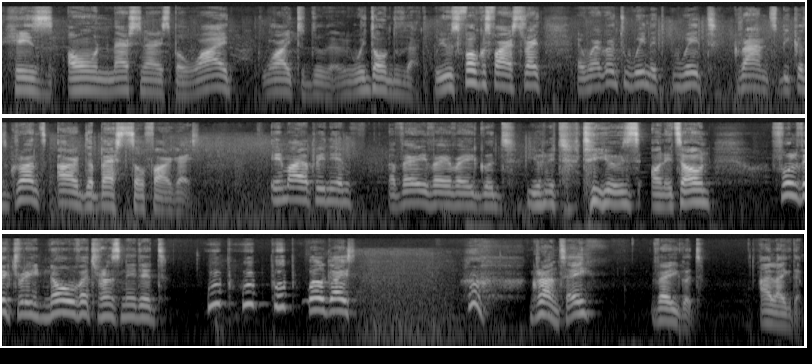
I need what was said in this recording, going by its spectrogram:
his own mercenaries, but why why to do that. We don't do that. We use focus fire straight and we're going to win it with Grunts because Grunts are the best so far guys. In my opinion, a very very very good unit to use on its own. Full victory, no veterans needed. Whoop whoop whoop. Well guys, Grunts, eh? Very good. I like them.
